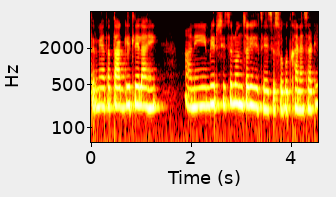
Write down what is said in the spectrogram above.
तर मी आता ताक घेतलेला आहे आणि मिरचीचं लोणचं घ्यायचं याच्यासोबत खाण्यासाठी.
